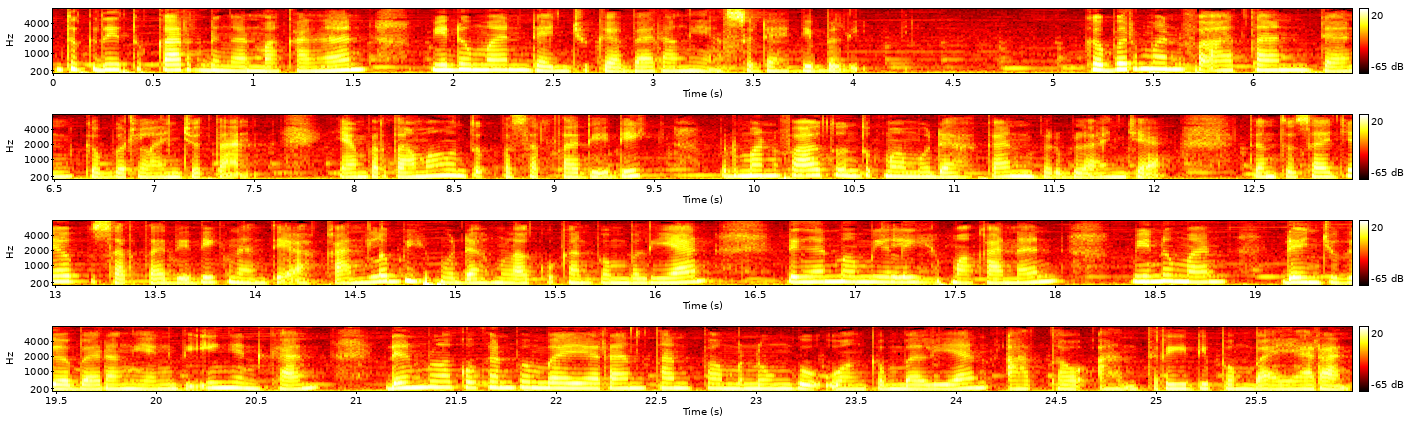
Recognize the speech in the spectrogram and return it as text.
untuk ditukar dengan makanan, minuman, dan juga barang yang sudah dibeli kebermanfaatan dan keberlanjutan. Yang pertama untuk peserta didik bermanfaat untuk memudahkan berbelanja. Tentu saja peserta didik nanti akan lebih mudah melakukan pembelian dengan memilih makanan, minuman, dan juga barang yang diinginkan dan melakukan pembayaran tanpa menunggu uang kembalian atau antri di pembayaran.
